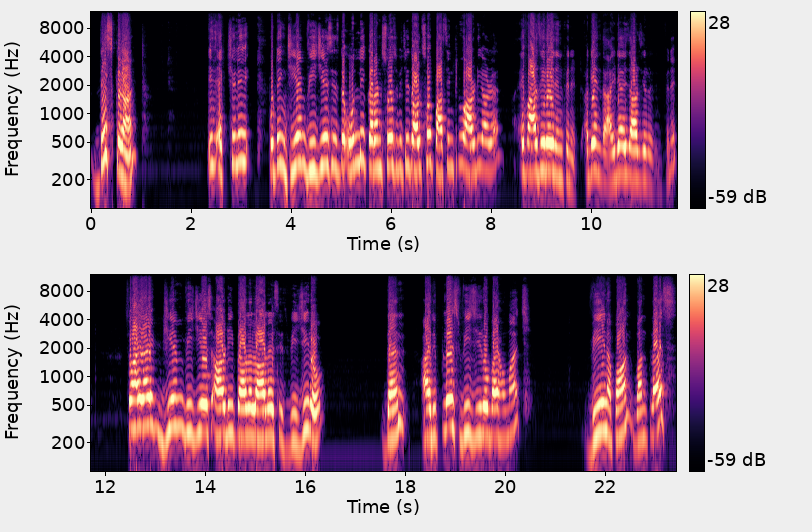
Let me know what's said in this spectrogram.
This current is actually putting GM VGS is the only current source which is also passing through RDRL if R0 is infinite again the idea is R0 is infinite. So I write GM VGS RD parallel RS is V0 then I replace V0 by how much? V in upon 1 plus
